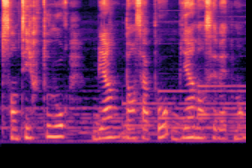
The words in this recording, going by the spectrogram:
sentir toujours bien dans sa peau, bien dans ses vêtements.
